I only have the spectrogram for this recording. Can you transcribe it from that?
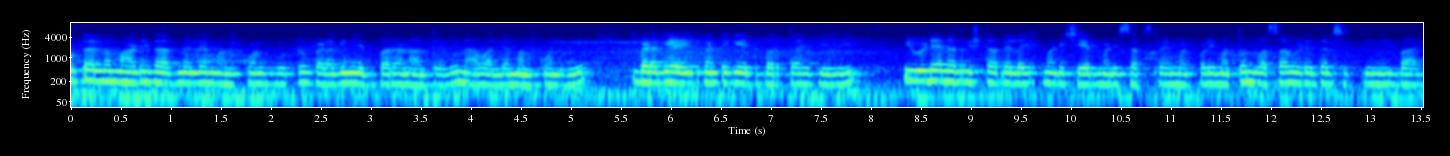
ಊಟ ಎಲ್ಲ ಮಾಡಿದಾದ್ಮೇಲೆ ಮನ್ಕೊಂಡ್ಬಿಟ್ಟು ಬೆಳಗ್ಗೆ ಎದ್ದು ಬರೋಣ ಅಂತೇಳಿ ನಾವು ಅಲ್ಲೇ ಮನ್ಕೊಂಡ್ವಿ ಬೆಳಗ್ಗೆ ಐದು ಗಂಟೆಗೆ ಎದ್ದು ಬರ್ತಾ ಇದ್ದೀವಿ. ಈ ವಿಡಿಯೋ ಏನಾದರೂ ಇಷ್ಟ ಆದರೆ ಲೈಕ್ ಮಾಡಿ, ಶೇರ್ ಮಾಡಿ, ಸಬ್ಸ್ಕ್ರೈಬ್ ಮಾಡ್ಕೊಳ್ಳಿ. ಮತ್ತೊಂದು ಹೊಸ ವಿಡಿಯೋದಲ್ಲಿ ಸಿಗ್ತೀನಿ. ಬಾಯ್.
